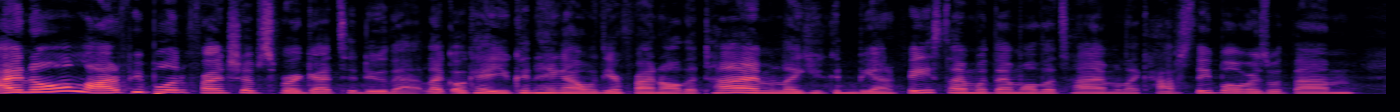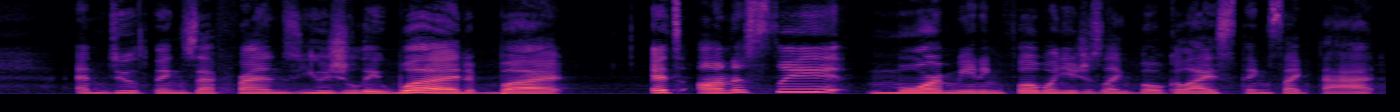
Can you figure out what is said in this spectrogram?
I know a lot of people in friendships forget to do that. Like, okay, you can hang out with your friend all the time, and like you can be on FaceTime with them all the time, and like have sleepovers with them and do things that friends usually would, but it's honestly more meaningful when you just like vocalize things like that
